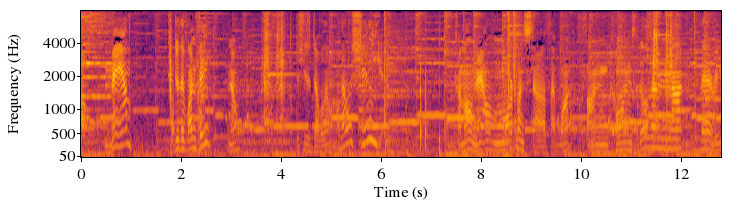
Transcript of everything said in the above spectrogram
Oh, ma'am. Do the 150? No. Did she just double that one? Oh, that was shitty. Come on now, more fun stuff. I want fun coins. Those are not very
